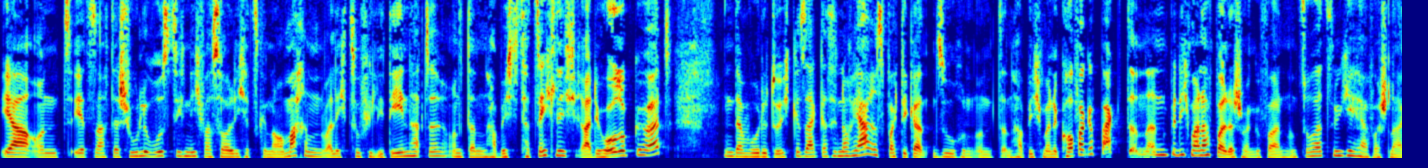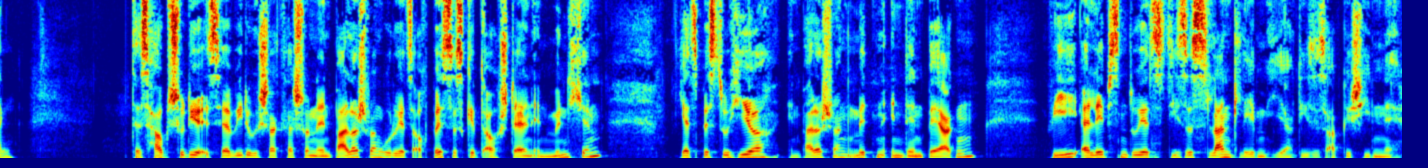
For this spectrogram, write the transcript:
Ja, und jetzt nach der Schule wusste ich nicht, was soll ich jetzt genau machen, weil ich zu viele Ideen hatte. Und dann habe ich tatsächlich Radio Horeb gehört. Und dann wurde durchgesagt, dass sie noch Jahrespraktikanten suchen. Und dann habe ich meine Koffer gepackt und dann bin ich mal nach Balderschwang gefahren. Und so hat es mich hierher verschlagen. Das Hauptstudio ist ja, wie du gesagt hast, schon in Ballerschwang, wo du jetzt auch bist. Es gibt auch Stellen in München. Jetzt bist du hier in Ballerschwang, mitten in den Bergen. Wie erlebst du jetzt dieses Landleben hier, dieses abgeschiedene?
